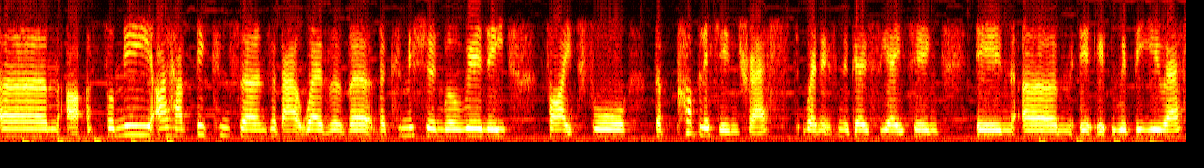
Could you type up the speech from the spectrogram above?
um, uh, for me, I have big concerns about whether the, the Commission will really fight for the public interest when it's negotiating in um, it, it, with the US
